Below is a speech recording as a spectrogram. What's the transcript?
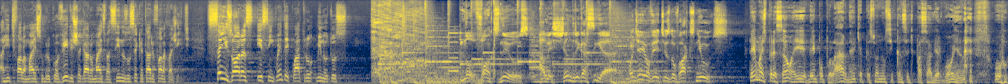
a gente fala mais sobre o Covid, chegaram mais vacinas, o secretário fala com a gente. 6 horas e 54 minutos. No Vox News, Alexandre Garcia. Bom dia, ouvintes do Vox News. Tem uma expressão aí bem popular, né, que a pessoa não se cansa de passar vergonha, né? O,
